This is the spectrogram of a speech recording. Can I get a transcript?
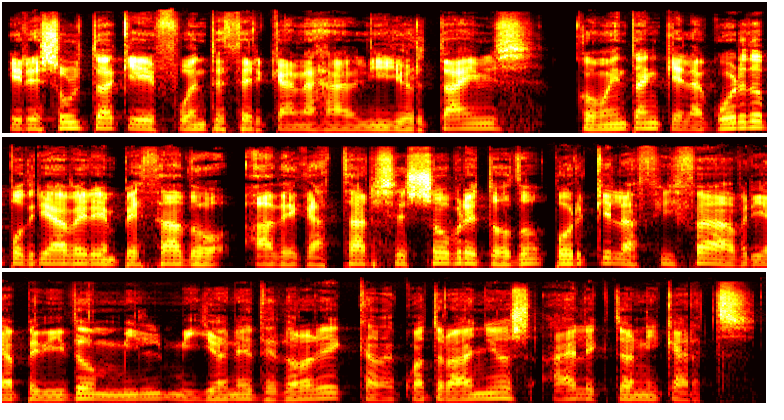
Y resulta que fuentes cercanas al New York Times comentan que el acuerdo podría haber empezado a desgastarse sobre todo porque la FIFA habría pedido mil millones de dólares cada cuatro años a Electronic Arts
